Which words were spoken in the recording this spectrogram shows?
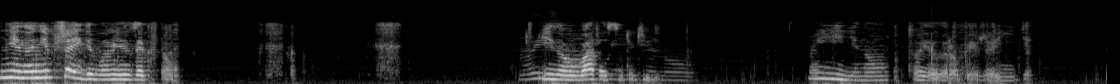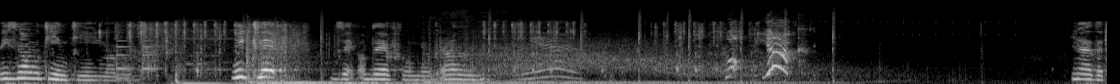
Nie no, nie przejdę, bo mnie zepchnął. No I no, znowu uważaj, co idzie, taki- no. No i idzie, no. Co ja zrobię, że idzie? No i znowu TNT mamy. No i kle... Z- Odepchnął mnie od razu. Nie. No, jak? Nether.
